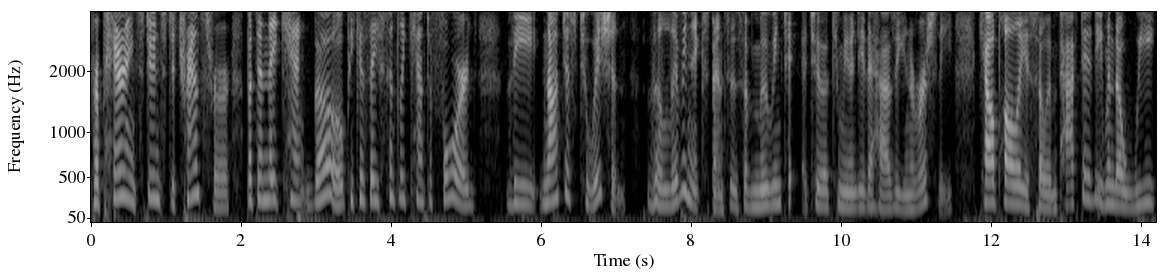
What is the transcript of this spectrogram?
preparing students to transfer, but then they can't go because they simply can't afford the not just tuition, the living expenses of moving to, to a community that has a university. Cal Poly is so impacted, even though we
